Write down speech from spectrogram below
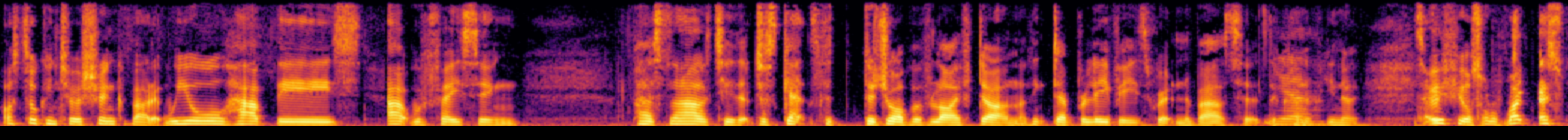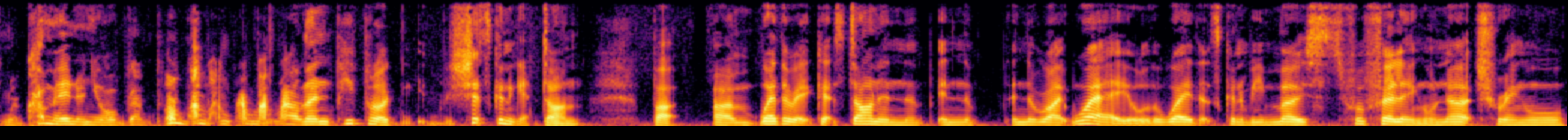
I was talking to a shrink about it. We all have these outward facing personality that just gets the, the job of life done. I think Deborah Levy's written about it. The kind of, you know, so if you're sort of like this, you come in and you're, then people are, shit's going to get done. But um, whether it gets done in the in the in the right way or the way that's going to be most fulfilling or nurturing or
